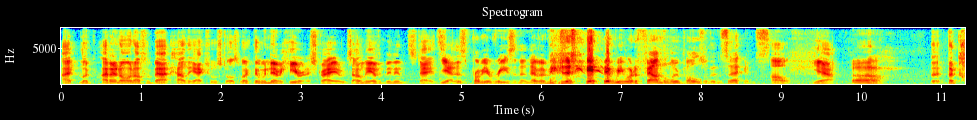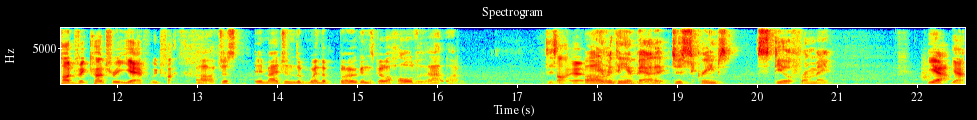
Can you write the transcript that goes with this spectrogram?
I look. I don't know enough about how the actual stores work. They were never here in Australia. It's only ever been in the states. Yeah, there's probably a reason it never made it here. we would have found the loopholes within seconds. Oh yeah. Oh, The the convict country. Yeah, we'd find them. oh, just imagine the when the Bogans got a hold of that one. Just Oh yeah. Oh, everything about great. it just screams steal from me. Yeah, Yeah.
